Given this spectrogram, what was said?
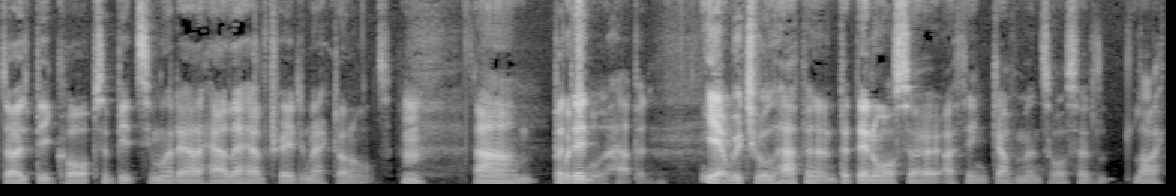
those big corps a bit similar to how they have treated McDonald's. Um, but which then, will happen. yeah, which will happen. But then also, I think governments also like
